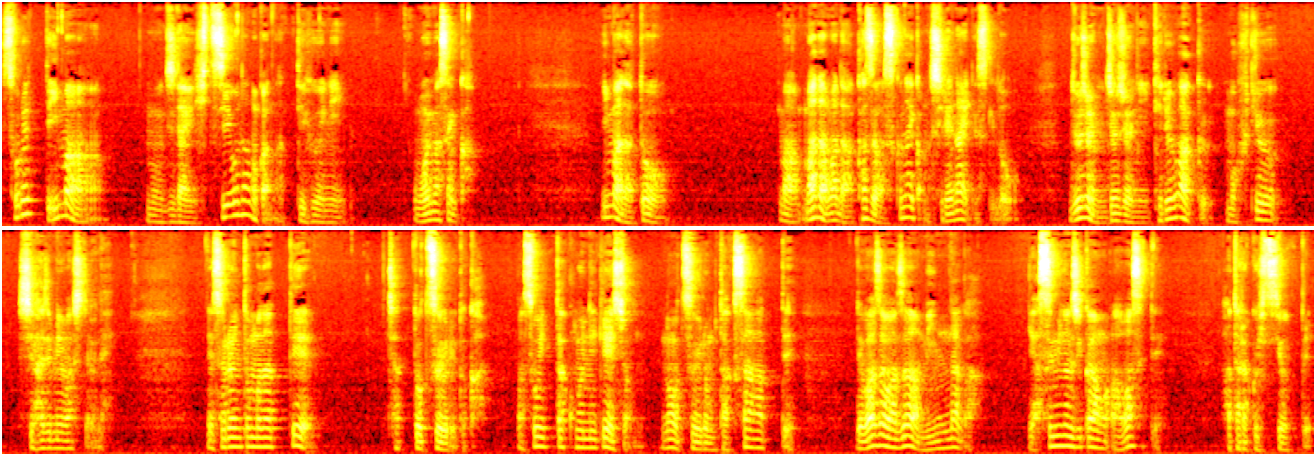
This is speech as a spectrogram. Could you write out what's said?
それって今の時代必要なのかなっていうふうに思いませんか？今だと、まあ、まだまだ数は少ないかもしれないですけど、徐々に徐々にテレワークも普及し始めましたよね。で、それに伴って、チャットツールとか、まあ、そういったコミュニケーションのツールもたくさんあってでわざわざみんなが休みの時間を合わせて働く必要って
